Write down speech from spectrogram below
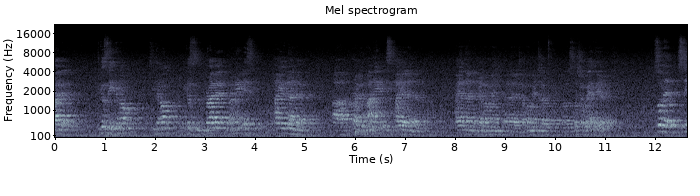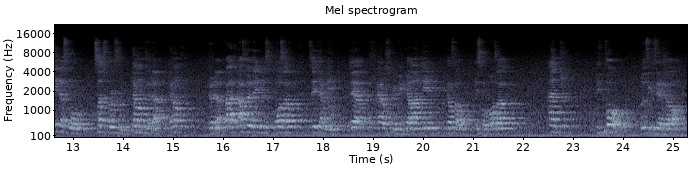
private because they cannot, they cannot because private money is higher than the uh, private money is higher than the higher than the government uh, governmental uh, social welfare. So the status quo, such person cannot do that, cannot do that. But after they use proposal, they can be their health will be guaranteed because of this proposal. And before losing their job,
